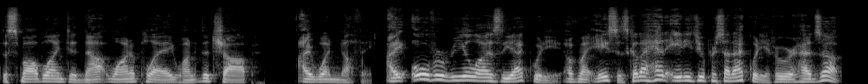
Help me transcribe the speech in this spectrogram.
The small blind did not want to play, wanted to chop. I won nothing. I over realized the equity of my aces because I had 82% equity if it were heads up,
